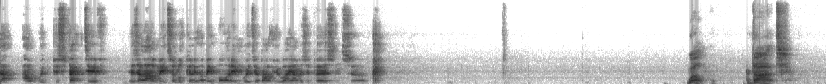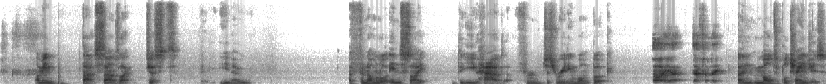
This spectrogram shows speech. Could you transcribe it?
that outward perspective has allowed me to look a little bit more inwards about who I am as a person. So Well, that I mean, that sounds like just, you know, a phenomenal insight that you had from just reading one book Oh yeah, definitely. and multiple changes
